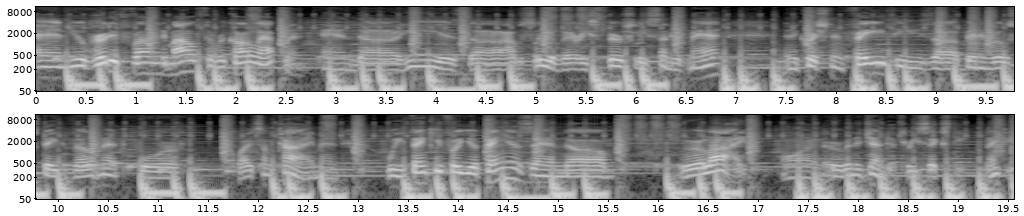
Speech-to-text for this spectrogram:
and you've heard it from the mouth of Ricardo Applin. And uh, he is uh, obviously a very spiritually centered man in the Christian faith. He's uh, been in real estate development for quite some time. And we thank you for your opinions, and um, we're live on Urban Agenda 360. Thank you.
